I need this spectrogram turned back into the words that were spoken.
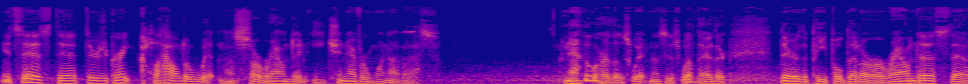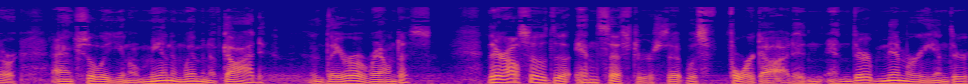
it says that there's a great cloud of witness surrounding each and every one of us. Now, who are those witnesses? Well, they're, they're, they're the people that are around us that are actually, you know, men and women of God. They're around us. They're also the ancestors that was for God and, and their memory and their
